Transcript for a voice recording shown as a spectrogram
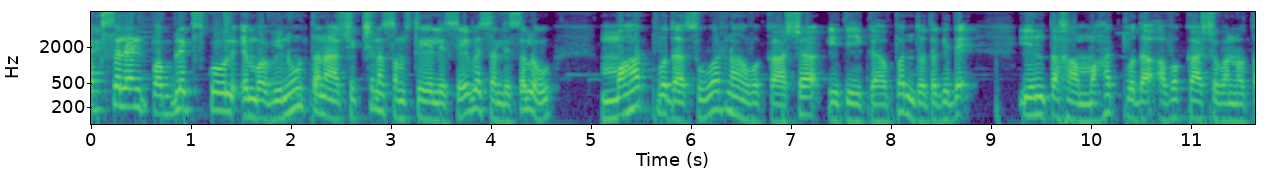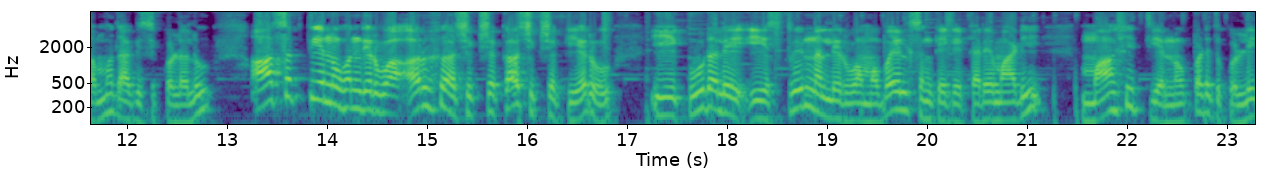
ಎಕ್ಸಲೆಂಟ್ ಪಬ್ಲಿಕ್ ಸ್ಕೂಲ್ ಎಂಬ ವಿನೂತನ ಶಿಕ್ಷಣ ಸಂಸ್ಥೆಯಲ್ಲಿ ಸೇವೆ ಸಲ್ಲಿಸಲು ಮಹತ್ವದ ಸುವರ್ಣ ಅವಕಾಶ ಇದೀಗ ಬಂದೊದಗಿದೆ. ಇಂತಹ ಮಹತ್ವದ ಅವಕಾಶವನ್ನು ತಮ್ಮದಾಗಿಸಿಕೊಳ್ಳಲು ಆಸಕ್ತಿಯನ್ನು ಹೊಂದಿರುವ ಅರ್ಹ ಶಿಕ್ಷಕ, ಶಿಕ್ಷಕಿಯರು ಈ ಕೂಡಲೇ ಈ ಸ್ಕ್ರೀನ್ನಲ್ಲಿರುವ ಮೊಬೈಲ್ ಸಂಖ್ಯೆಗೆ ಕರೆ ಮಾಡಿ ಮಾಹಿತಿಯನ್ನು ಪಡೆದುಕೊಳ್ಳಿ.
